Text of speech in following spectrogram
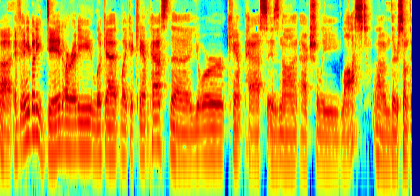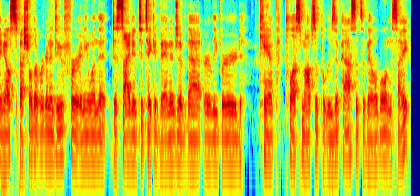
Uh, if anybody did already look at like a camp pass, the your camp pass is not actually lost. Um, there's something else special that we're going to do for anyone that decided to take advantage of that early bird camp plus Mopsapalooza pass that's available on the site.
